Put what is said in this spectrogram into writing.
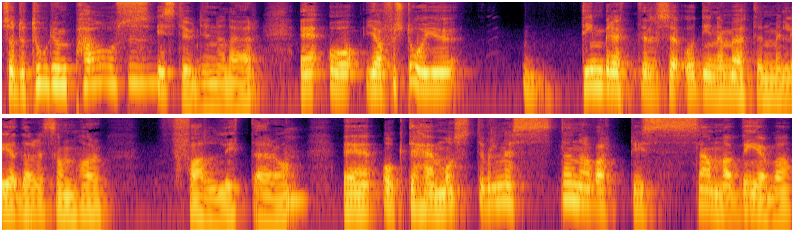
Så då tog du en paus mm. i studierna där. Eh, och jag förstår ju din berättelse och dina möten med ledare som har fallit där. Då. Mm. Eh, och det här måste väl nästan ha varit i samma veva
